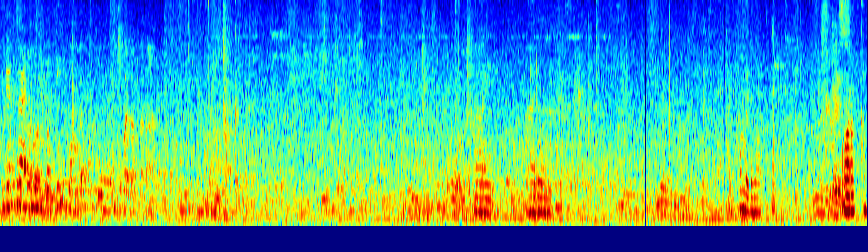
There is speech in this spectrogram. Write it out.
ഇത് എത്രയാണ് മുപ്പത്തി ഒമ്പത്. ഹായ് ഉറക്കം വരുന്ന ഉറക്കം. ഉറക്കം.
